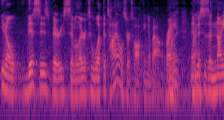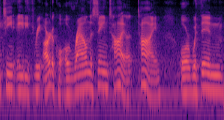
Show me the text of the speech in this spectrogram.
you know, this is very similar to what the tiles are talking about, right? Right, and right. this is a 1983 article around the same ti- time or within,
